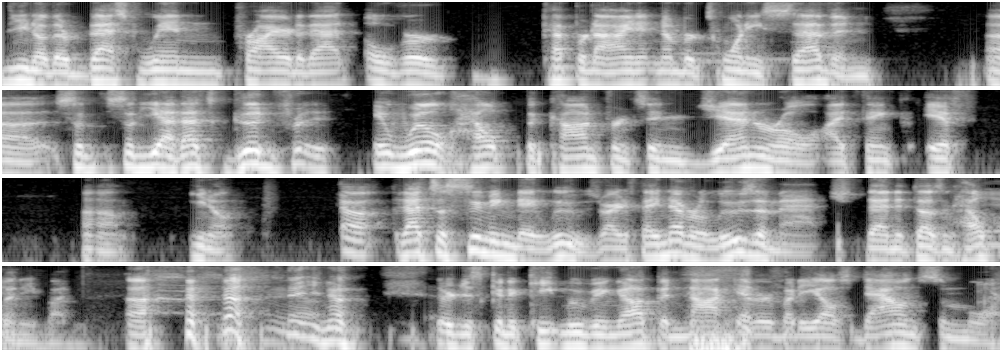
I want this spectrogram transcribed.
you know their best win prior to that over Pepperdine at number 27. Uh, so so yeah, that's good for it. Will help the conference in general. I think if uh, you know uh, that's assuming they lose, right? If they never lose a match, then it doesn't help yeah. anybody. Uh, no. You know, they're just going to keep moving up and knock everybody else down some more.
